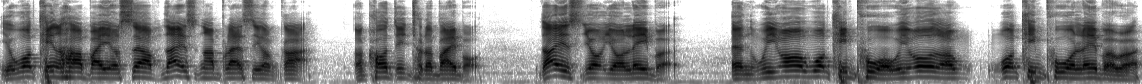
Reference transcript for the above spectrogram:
you're working hard by yourself, that is not blessing of God, according to the Bible. That is your, your labor. And we all working poor, we all are working poor laborer.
